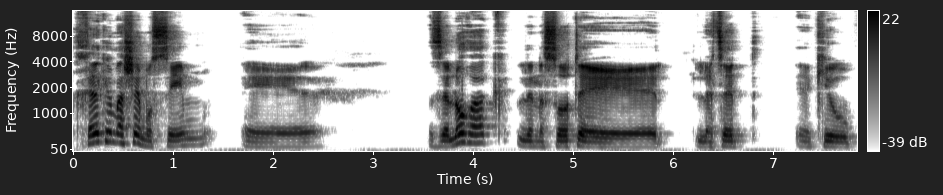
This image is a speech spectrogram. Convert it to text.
חלק ממה שהם עושים אה, זה לא רק לנסות אה, לצאת אה, כאילו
